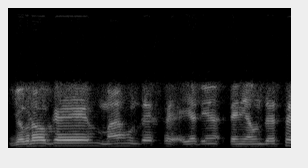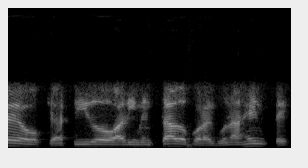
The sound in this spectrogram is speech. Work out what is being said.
Yo creo que más un deseo, ella tiene- tenía un deseo que ha sido alimentado por alguna gente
